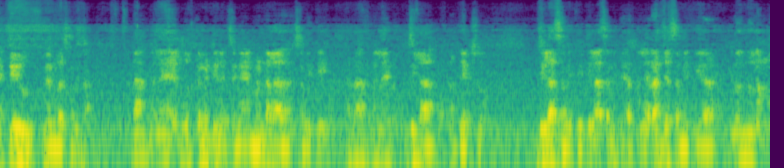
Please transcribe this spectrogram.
ಆಕ್ಟಿವ್ ಮೆಂಬರ್ಸ್ ಅಂತ. ಅದಾದಮೇಲೆ ಬೂತ್ ಕಮಿಟಿ ರಚನೆ, ಮಂಡಲ ಸಮಿತಿ, ಅದಾದಮೇಲೆ ಜಿಲ್ಲಾ ಅಧ್ಯಕ್ಷರು. ಜಿಲ್ಲಾ ಸಮಿತಿ ಜಿಲ್ಲಾ ಸಮಿತಿ ಆದ್ಮೇಲೆ ರಾಜ್ಯ ಸಮಿತಿಯ ಇದೊಂದು ನಮ್ಮ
